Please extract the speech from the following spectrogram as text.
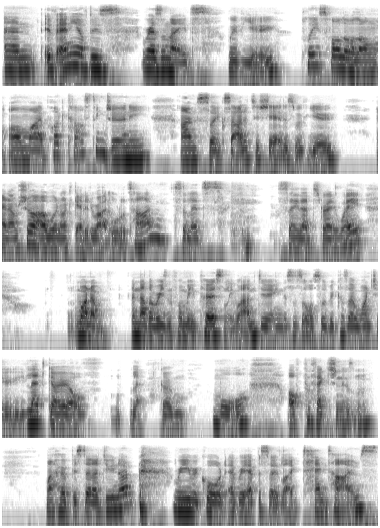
And if any of this resonates with you, please follow along on my podcasting journey. I'm so excited to share this with you, and I'm sure I will not get it right all the time. So let's say that straight away. One of another reason for me personally why I'm doing this is also because I want to let go of let go more of perfectionism. My hope is that I do not re-record every episode like 10 times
